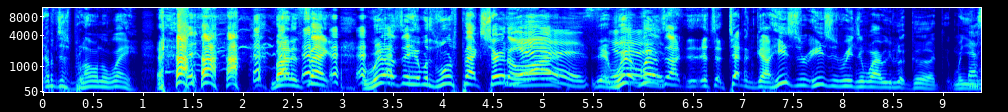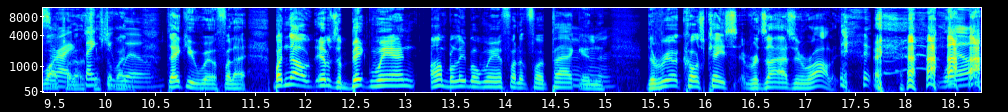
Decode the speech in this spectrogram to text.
I'm just blown away. By the fact, Will's in here with his Wolfpack shirt on. Yes, Yeah, Will, yes. Will's a, it's a technical guy. He's the, he's the reason why we look good when you That's watch right. us. Thank you, like that. Will. Thank you, Will, for that. But no, it was a big win, unbelievable win for the for pack, Mm-hmm. and the real Coach Case resides in Raleigh, Well,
